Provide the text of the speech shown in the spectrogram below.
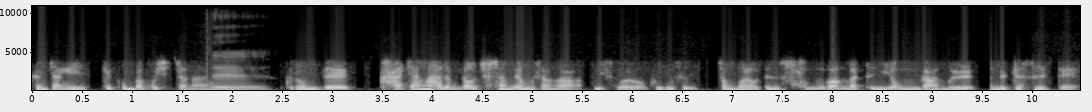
굉장히 이렇게 본받고 싶잖아요. 네. 그런데 가장 아름다운 추상 명사가 있어요. 그것은 정말 어떤 섬광 같은 영감을 느꼈을 때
